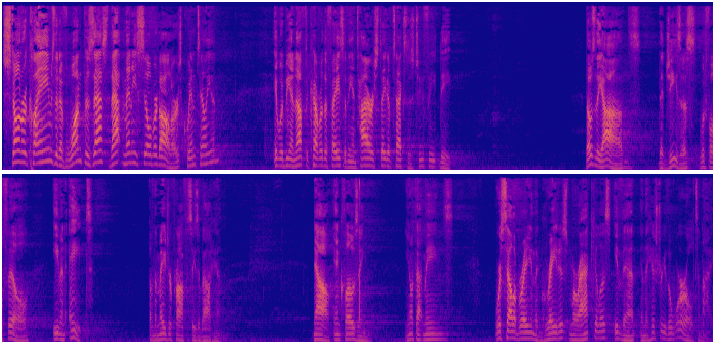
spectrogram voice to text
Stoner claims that if one possessed that many silver dollars, quintillion, it would be enough to cover the face of the entire state of Texas two feet deep. Those are the odds that Jesus would fulfill even eight of the major prophecies about him. Now, in closing, you know what that means? We're celebrating the greatest miraculous event in the history of the world tonight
